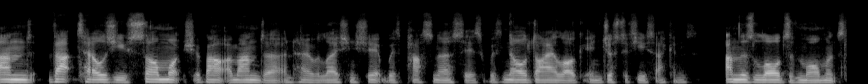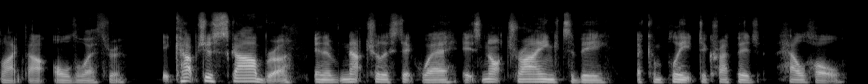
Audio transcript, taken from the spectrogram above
And that tells you so much about Amanda and her relationship with past nurses with no dialogue in just a few seconds. And there's loads of moments like that all the way through. It captures Scarborough in a naturalistic way. It's not trying to be a complete decrepit hellhole,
